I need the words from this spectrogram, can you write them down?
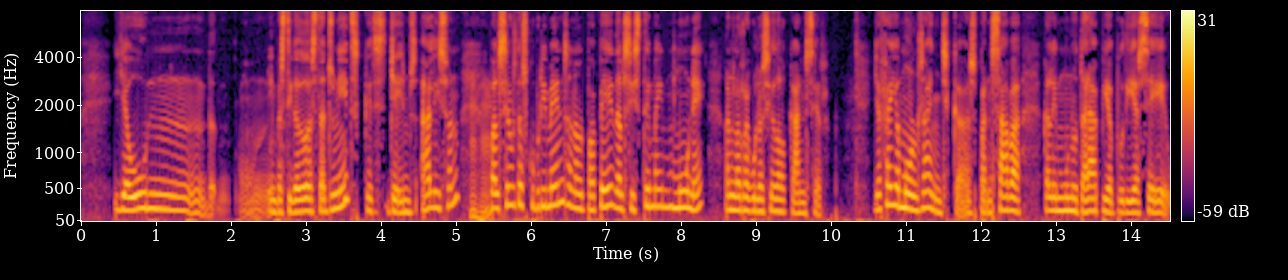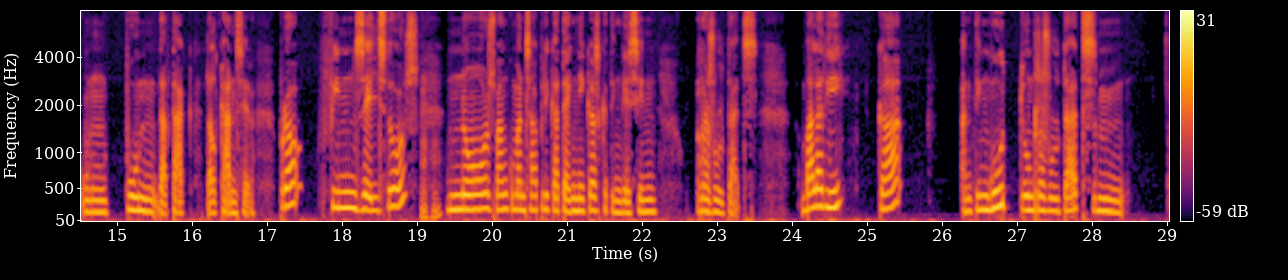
i a un, un investigador dels Estats Units, que és James Allison, uh -huh. pels seus descobriments en el paper del sistema immune en la regulació del càncer. Ja feia molts anys que es pensava que la immunoteràpia podia ser un punt d'atac del càncer, però fins ells dos uh -huh. no es van començar a aplicar tècniques que tinguessin resultats. Val a dir que han tingut uns resultats mm,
